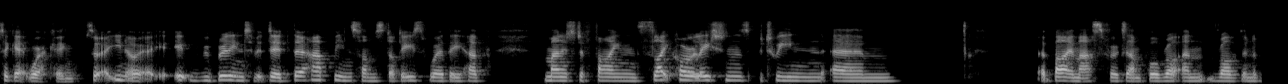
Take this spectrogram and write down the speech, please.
to get working. So you know, it, it would be brilliant if it did. There have been some studies where they have managed to find slight correlations between um, biomass, for example, and rather than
